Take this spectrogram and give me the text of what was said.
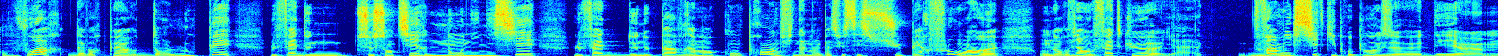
en voir, d'avoir peur d'en louper, le fait de se sentir non initié, le fait de ne pas vraiment comprendre finalement, parce que c'est super flou. Hein. On en revient au fait qu'il euh, y a 20 000 sites qui proposent euh, des, euh,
